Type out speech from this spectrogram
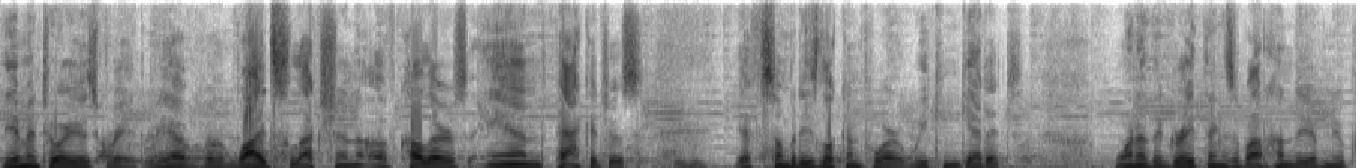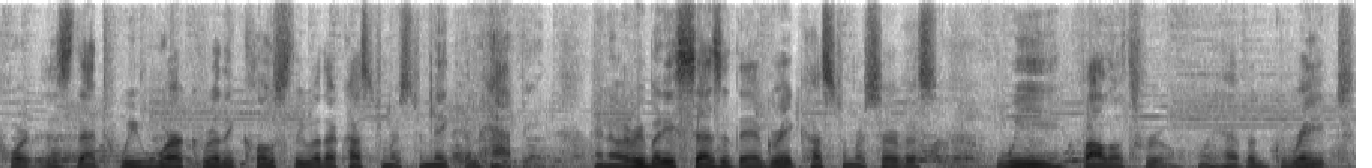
The inventory is great. We have a wide selection of colors and packages. Mm-hmm. If somebody's looking for it, we can get it. One of the great things about Hyundai of Newport is that we work really closely with our customers to make them happy. I know everybody says that they have great customer service. We follow through. We have a great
